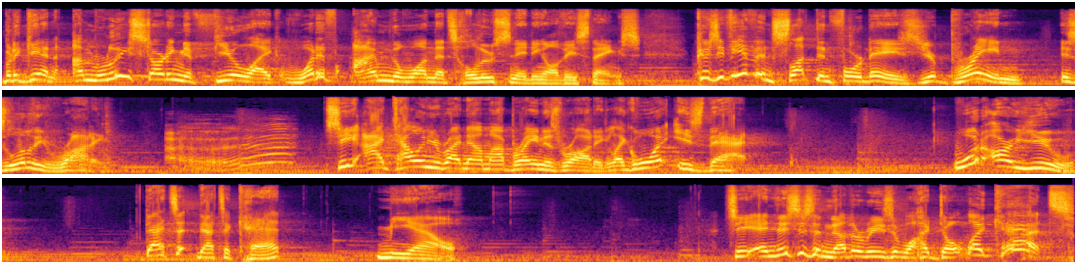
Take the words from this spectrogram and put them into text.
But again, I'm really starting to feel like, what if I'm the one that's hallucinating all these things? Because if you haven't slept in four days, your brain is literally rotting. Uh? See, I'm telling you right now, my brain is rotting. Like, what is that? What are you? That's a, that's a cat? Meow. See, and this is another reason why I don't like cats.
